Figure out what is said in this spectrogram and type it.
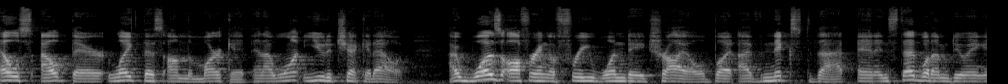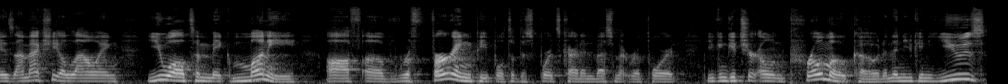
else out there like this on the market and I want you to check it out. I was offering a free one day trial, but I've nixed that. And instead, what I'm doing is I'm actually allowing you all to make money off of referring people to the sports card investment report. You can get your own promo code and then you can use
